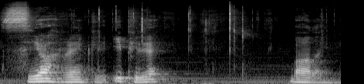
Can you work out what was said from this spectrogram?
siyah renkli ip ile bağlayın.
